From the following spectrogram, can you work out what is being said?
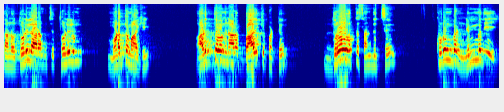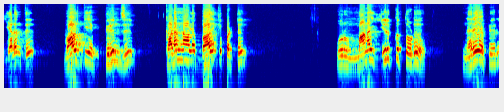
தன்னோட தொழில் ஆரம்பிச்சு தொழிலும் முடக்கமாகி அடுத்தவங்கனால பாதிக்கப்பட்டு துரோகத்தை சந்திச்சு குடும்ப நிம்மதியை இழந்து வாழ்க்கையை பிரிஞ்சு கடனால பாதிக்கப்பட்டு ஒரு மன இறுக்கத்தோடு நிறைய பேர்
